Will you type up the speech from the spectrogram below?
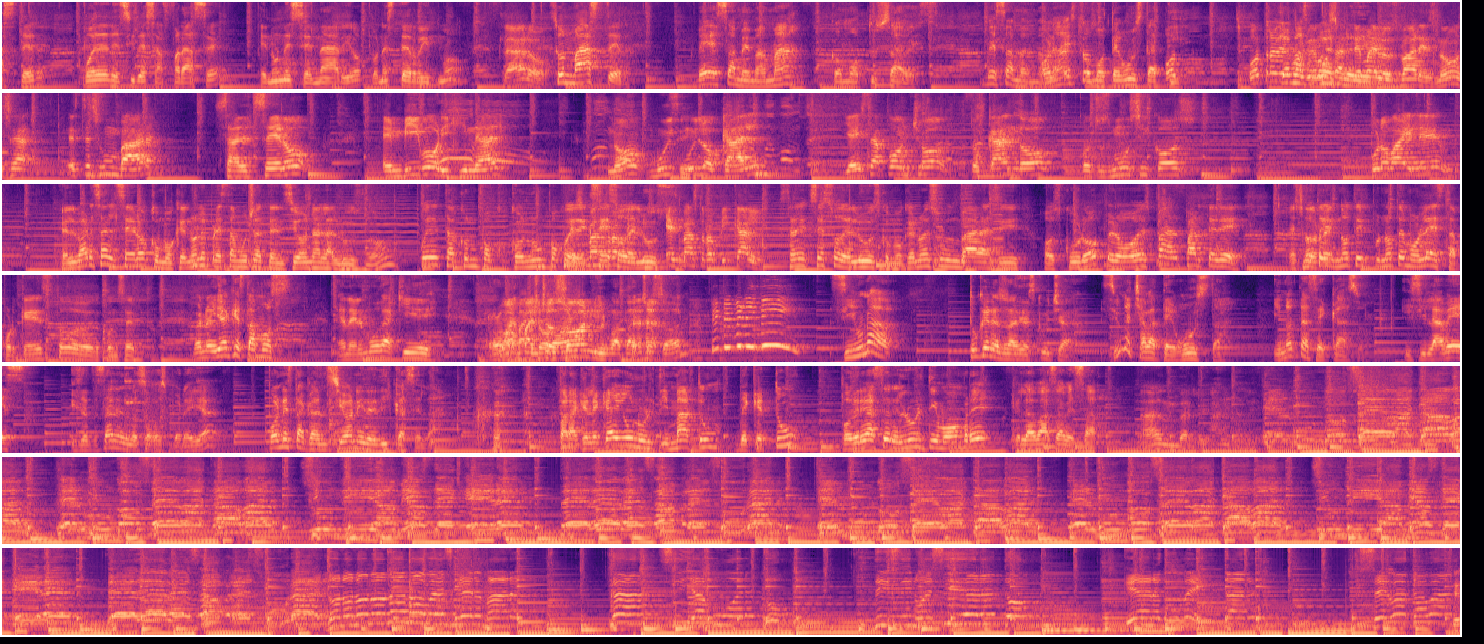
Máster puede decir esa frase en un escenario con este ritmo. Claro. Es un máster. Bésame mamá como tú sabes. Bésame mamá estos- como te gusta a ti. Ot- Otra ¿Qué vez volvemos al tema de los bares, ¿no? O sea, este es un bar salsero en vivo, original, ¿no? Muy, Sí. muy local. Y ahí está Poncho tocando con sus músicos. Puro baile. El bar salsero como que no le presta mucha atención a la luz, ¿no? Puede estar con un poco, con un poco de Es exceso de luz. Es más tropical. Está de exceso de luz, como que no es un bar así oscuro, pero es pa- parte de. Es no, te, no, te, no te molesta porque es todo el concepto. Bueno, ya que estamos en el mood aquí Guapachosón. y guapachosón. Si una. Tú que eres radio escucha. Si una chava te gusta y no te hace caso. Y si la ves y se te salen los ojos por ella. Pon esta canción y dedícasela. Para que le caiga un ultimátum de que tú podrías ser el último hombre que la vas a besar. Ándale. El mundo se va a acabar,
